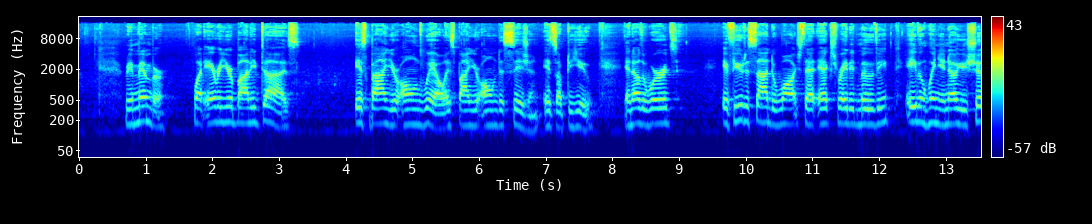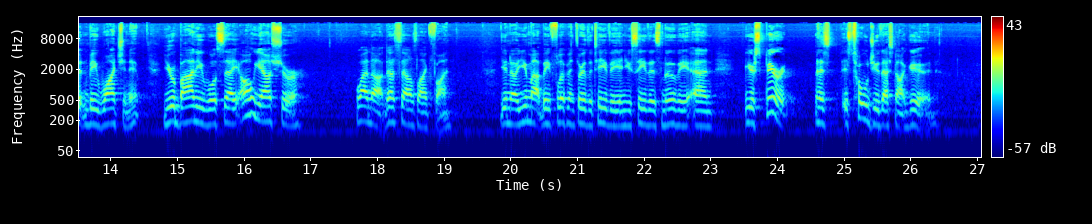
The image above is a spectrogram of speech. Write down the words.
Remember, whatever your body does is by your own will, it's by your own decision. It's up to you. In other words, if you decide to watch that X rated movie, even when you know you shouldn't be watching it, your body will say, Oh, yeah, sure. Why not? That sounds like fun. You know, you might be flipping through the TV and you see this movie, and your spirit has, has told you that's not good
